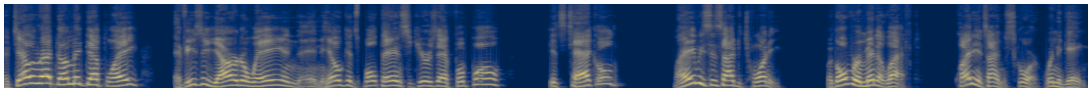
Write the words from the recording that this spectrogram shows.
If Taylor Rapp doesn't make that play, if he's a yard away and, and Hill gets both hands, secures that football, gets tackled, Miami's inside the 20 with over a minute left. Plenty of time to score, win the game.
